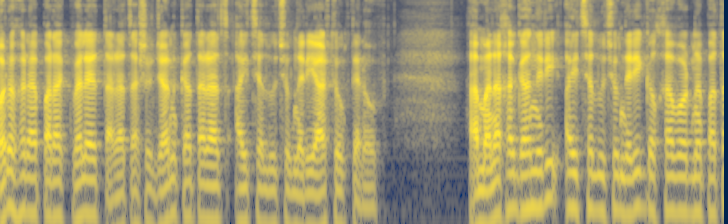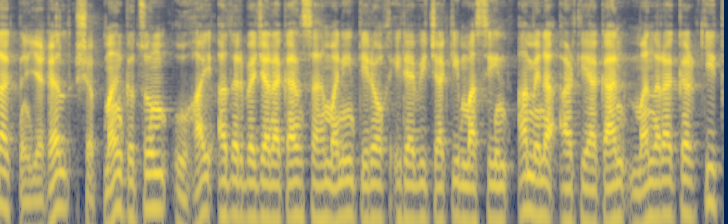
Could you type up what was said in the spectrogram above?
որը հրապարակվել է տարածաշրջան կատարած այցելությունների արդյունքներով։ Համանախագահների այցելությունների գլխավոր նպատակն է եղել շփման գծում ու հայ-ադրբեջանական սահմանին տիրող իրավիճակի մասին ամենաարտիական մանրակրկիտ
